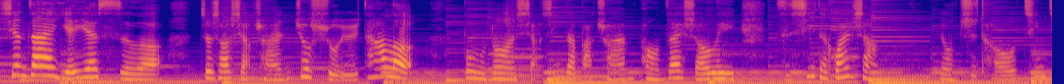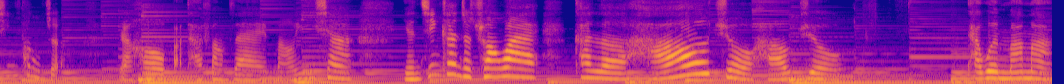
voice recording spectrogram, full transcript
现在爷爷死了，这艘小船就属于他了。”布鲁诺小心地把船捧在手里，仔细地观赏，用指头轻轻碰着，然后把它放在毛衣下，眼睛看着窗外。看了好久好久，他问妈妈：“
